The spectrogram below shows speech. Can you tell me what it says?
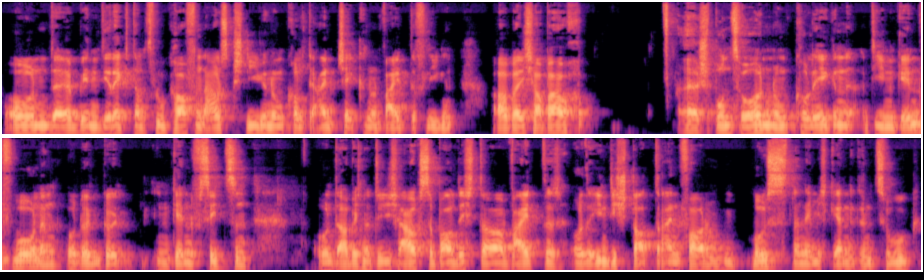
und äh, bin direkt am Flughafen ausgestiegen und konnte einchecken und weiterfliegen. Aber ich habe auch Sponsoren und Kollegen, die in Genf wohnen oder in, in Genf sitzen. Und da habe ich natürlich auch, sobald ich da weiter oder in die Stadt reinfahren muss, dann nehme ich gerne den Zug,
